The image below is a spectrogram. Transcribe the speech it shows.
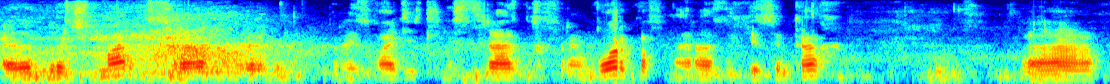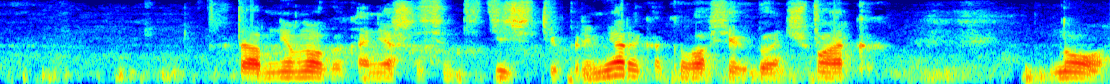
Этот бенчмарк сравнивает производительность разных фреймворков на разных языках. А, там немного, конечно, синтетические примеры, как и во всех бенчмарках, но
